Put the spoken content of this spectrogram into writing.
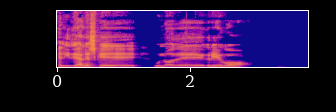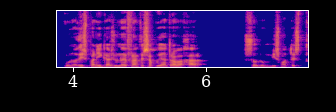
El ideal es que uno de griego, uno de hispánica y uno de francesa pudieran trabajar sobre un mismo texto.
